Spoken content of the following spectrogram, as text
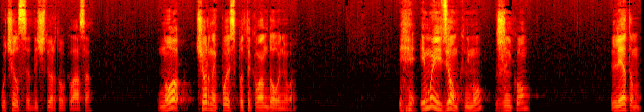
учился до четвертого класса, но черный пояс по тэквондо у него. И, и мы идем к нему с Женьком летом,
